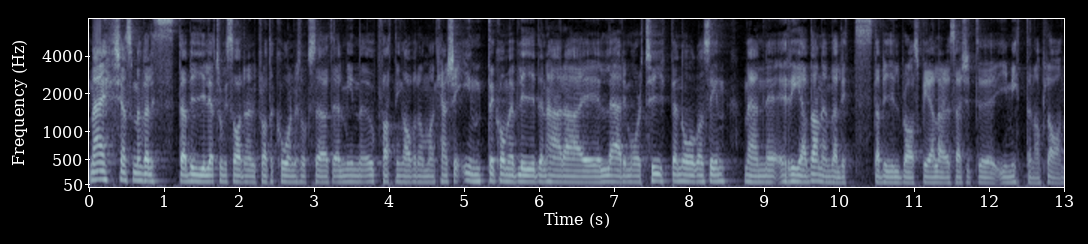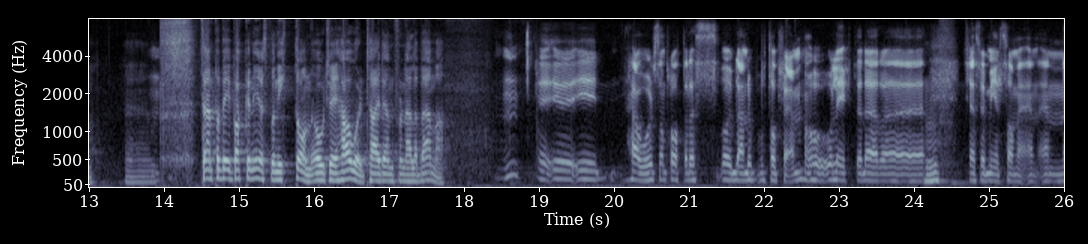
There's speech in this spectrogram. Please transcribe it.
Nej, känns som en väldigt stabil, jag tror vi sa det när vi pratade corners också, att min uppfattning av honom, man kanske inte kommer bli den här eh, Lattimore-typen någonsin, men eh, redan en väldigt stabil, bra spelare, särskilt eh, i mitten av plan. Mm. Tampa Bay Buccaneers på 19, O.J. Howard, tight end från Alabama. Mm. I, i, Howard som pratades var ibland uppe på topp 5 och, och, lekte där. Mm. Känns väl mer som en, en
